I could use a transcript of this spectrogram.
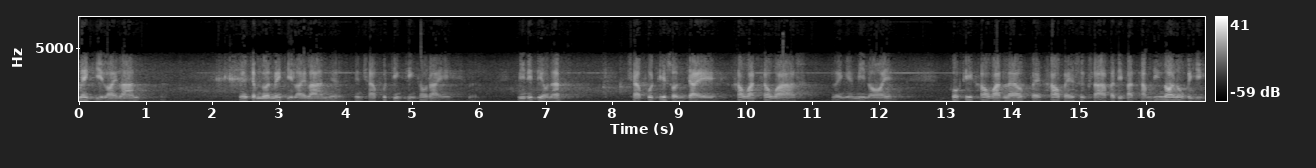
ไม่กี่ร้อยล้านในจำนวนไม่กี่ร้อยล้านเนี่ย เป็นชาวพุทธจริง ๆ เท่าไหร่ มีนิดเดียวนะ ชาวพุทธที่สนใจเข้าวัดเข้าวาอะไรเงี้ยมีน้อย พวกที่เข้าวัดแล้วไปเข้าไปศึกษาปฏิบัติธรรมที่งน้อยลงไปอีก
